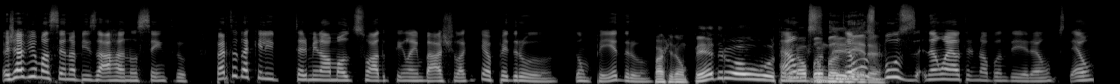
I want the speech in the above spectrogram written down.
Eu já vi uma cena bizarra no centro, perto daquele terminal amaldiçoado que tem lá embaixo, lá, o que, que é o Pedro Dom Pedro? Parque Dom Pedro ou o É um Terminal que Bandeira? tem uns bus, não é o terminal bandeira, é um, é um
